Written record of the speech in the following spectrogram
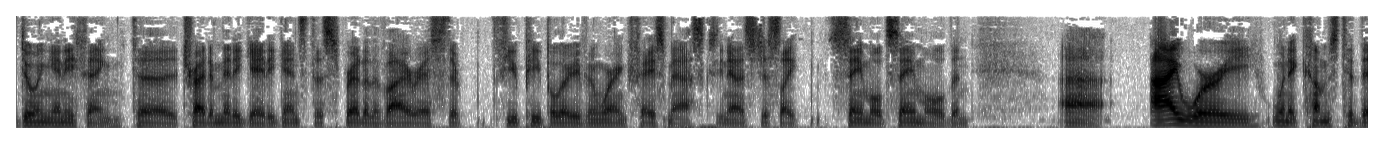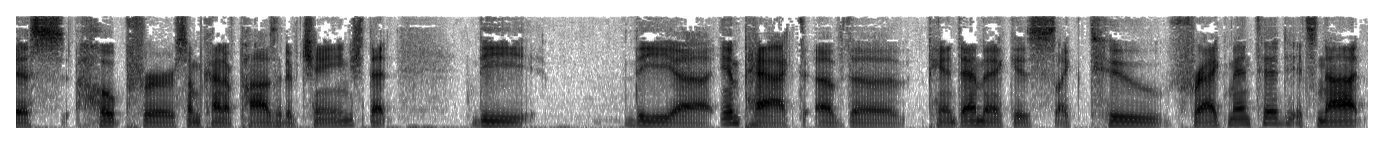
doing anything to try to mitigate against the spread of the virus. There, few people are even wearing face masks. You know, it's just like same old, same old. And uh, I worry when it comes to this hope for some kind of positive change that the the uh, impact of the pandemic is like too fragmented. It's not.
